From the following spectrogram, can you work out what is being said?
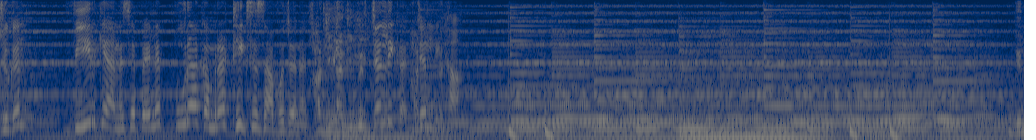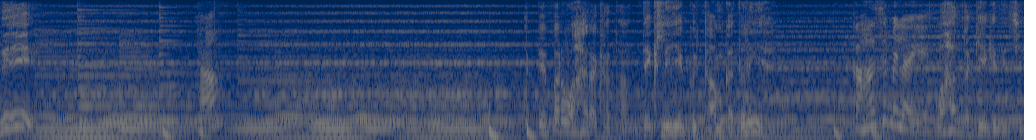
जुगल वीर के आने से पहले पूरा कमरा ठीक से साफ़ हो जाना चाहिए हाँ जी, हाँ? जी, बिल्कुल। जल्दी कर हाँ जी, जल्दी हाँ। दीदी जी। हाँ? ये पेपर वहाँ रखा था देख लीजिए कोई काम का तो नहीं है? कहाँ से मिला ये? वहाँ तकिए के नीचे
